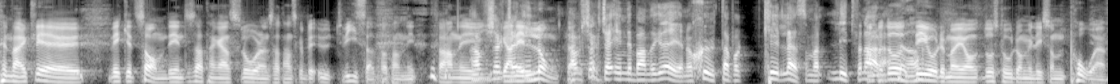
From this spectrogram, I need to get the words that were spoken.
det märkliga är ju, vilket som, det är inte så att han kan slå den så att han ska bli utvisad för att han, för han är, Han han försökte, han är in, långt han där. försökte köra innebandygrejen och skjuta på kille som var lite för Ja, nära. men då, det gjorde man ju, då stod de ju liksom på en.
